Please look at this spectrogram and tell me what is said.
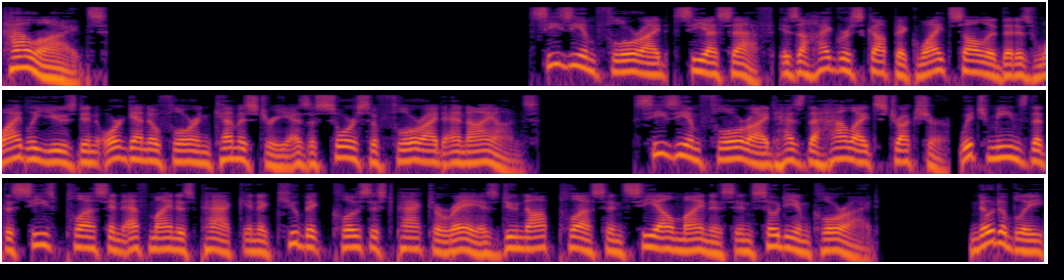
Halides Cesium fluoride (CSF) is a hygroscopic white solid that is widely used in organofluorine chemistry as a source of fluoride anions. Cesium fluoride has the halite structure, which means that the Cs plus and F pack in a cubic closest packed array is do Na plus and Cl in sodium chloride. Notably,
